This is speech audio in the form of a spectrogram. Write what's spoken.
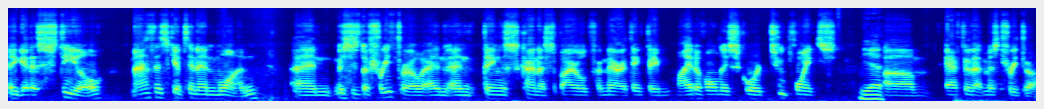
they get a steal, Mathis gets an N1 and misses the free throw, and, and things kind of spiraled from there. I think they might have only scored two points yeah. Um, after that missed free throw.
